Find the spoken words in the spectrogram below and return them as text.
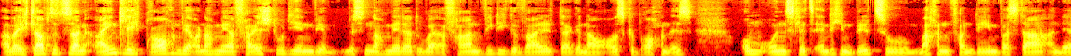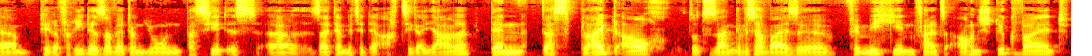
aber ich glaube sozusagen, eigentlich brauchen wir auch noch mehr Fallstudien. Wir müssen noch mehr darüber erfahren, wie die Gewalt da genau ausgebrochen ist, um uns letztendlich ein Bild zu machen von dem, was da an der Peripherie der Sowjetunion passiert ist äh, seit der Mitte der 80er Jahre. Denn das bleibt auch sozusagen gewisserweise für mich jedenfalls auch ein Stück weit,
